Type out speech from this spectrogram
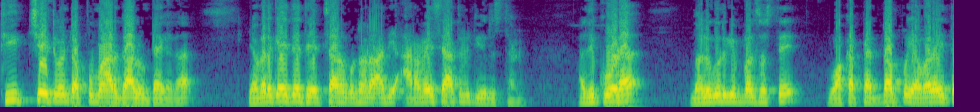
తీర్చేటువంటి అప్పు మార్గాలు ఉంటాయి కదా ఎవరికైతే తీర్చాలనుకుంటున్నారో అది అరవై శాతమే తీరుస్తాడు. అది కూడా నలుగురికి ఇవ్వాల్సి వస్తే ఒక పెద్ద అప్పు ఎవరైతే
